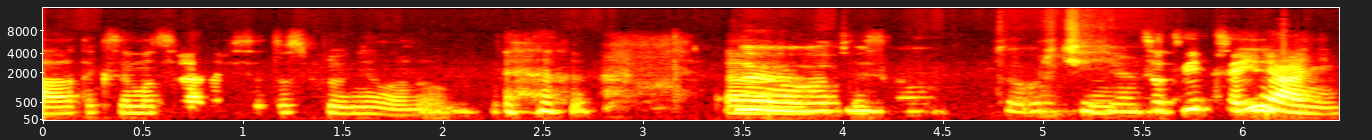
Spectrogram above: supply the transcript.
A tak jsem moc ráda, že se to splnilo. No. no jo, to, to určitě. Co tvý přejídání?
